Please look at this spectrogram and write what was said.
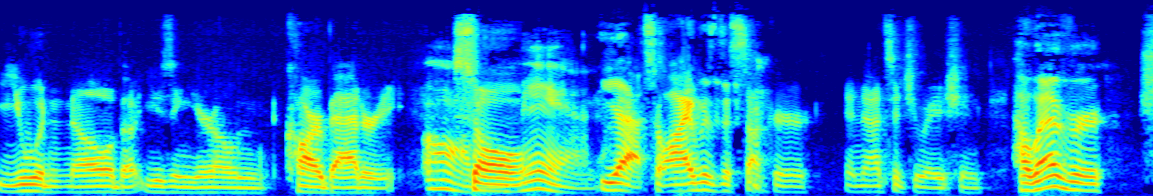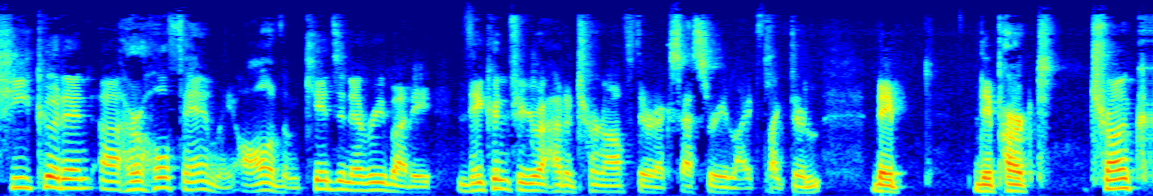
you wouldn't know about using your own car battery. Oh So- man. Yeah, so I was the sucker in that situation. However, she couldn't. Uh, her whole family, all of them, kids and everybody, they couldn't figure out how to turn off their accessory lights. Like their, they, they parked trunk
